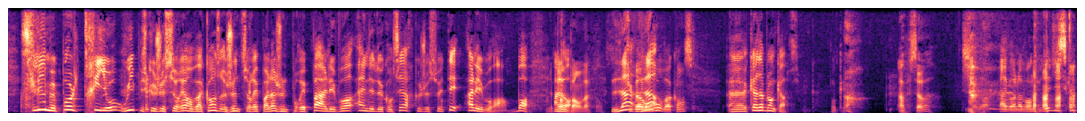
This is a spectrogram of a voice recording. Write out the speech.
Slim Paul Trio, oui, puisque je serai en vacances, je ne serai pas là, je ne pourrai pas aller voir un des deux concerts que je souhaitais aller voir. Bon, Ne pars alors, pas en vacances. là, Tu vas là, où en vacances? euh, Casablanca. Ok. Ah, bah, ça va. Ah, ben on a vendu des disques. hein.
